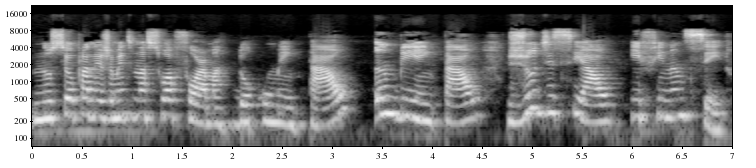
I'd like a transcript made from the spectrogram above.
no seu planejamento na sua forma documental, ambiental, judicial e financeiro.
